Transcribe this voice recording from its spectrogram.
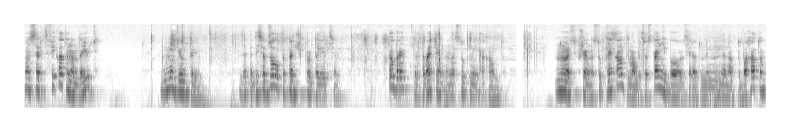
Ну, сертифікати нам дають Medium 3. За 50 золота танчик продається. Добре, тож давайте на наступний аккаунт. Ну, ось вже наступний аккаунт, мабуть, останній, бо заряду не, не надто багато.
